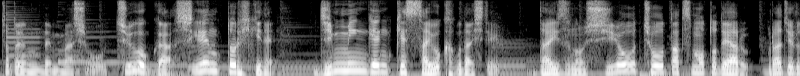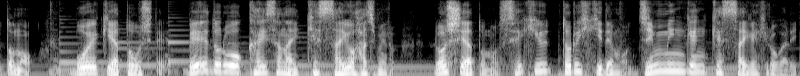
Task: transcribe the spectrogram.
ちょっと読んでみましょう。中国が資源取引で人民元決済を拡大している。大豆の主要調達元であるブラジルとの貿易や投資で米ドルを介さない決済を始める。ロシアとの石油取引でも人民元決済が広がり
